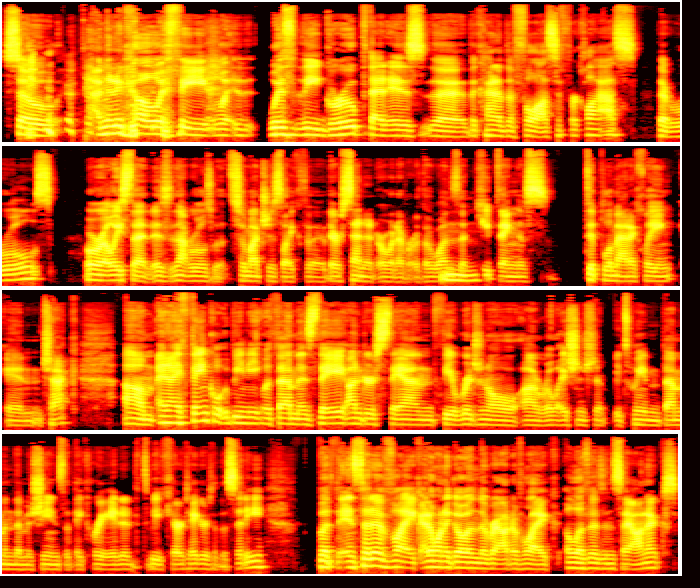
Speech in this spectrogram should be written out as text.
So I'm going to go with the with, with the group that is the the kind of the philosopher class that rules, or at least that is not rules with so much as like the their senate or whatever, the ones that Mm. keep things diplomatically in check. Um, and I think what would be neat with them is they understand the original uh, relationship between them and the machines that they created to be caretakers of the city. But instead of like, I don't want to go in the route of like Illithid and psionics.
